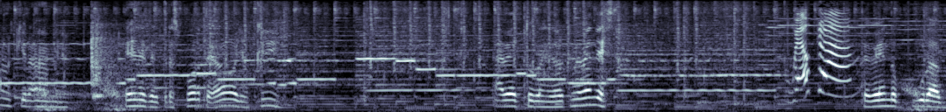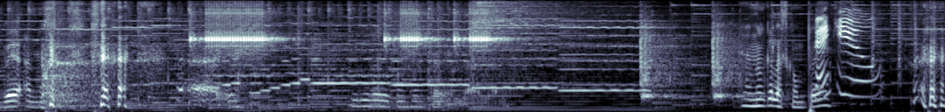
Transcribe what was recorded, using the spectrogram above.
no, no quiero ah mira es de transporte oh ok a ver tu vendedor ¿qué me vendes? Welcome! Te vendo pura vea. Ah, no. Libro de consulta nunca las compré. Thank you!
